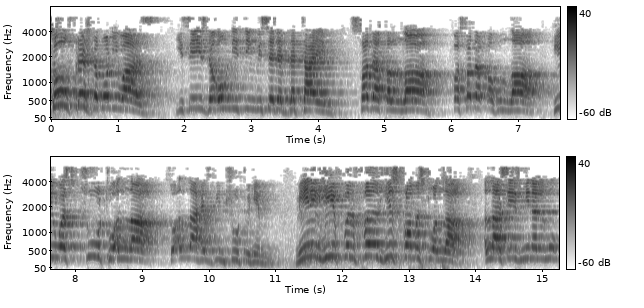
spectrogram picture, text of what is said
So fresh the body was. He says the only thing we said at that time, Sadaqallah, fasadaqahullah. He was true to Allah, so Allah has been true to him. Meaning he fulfilled his promise to Allah. Allah says, min al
